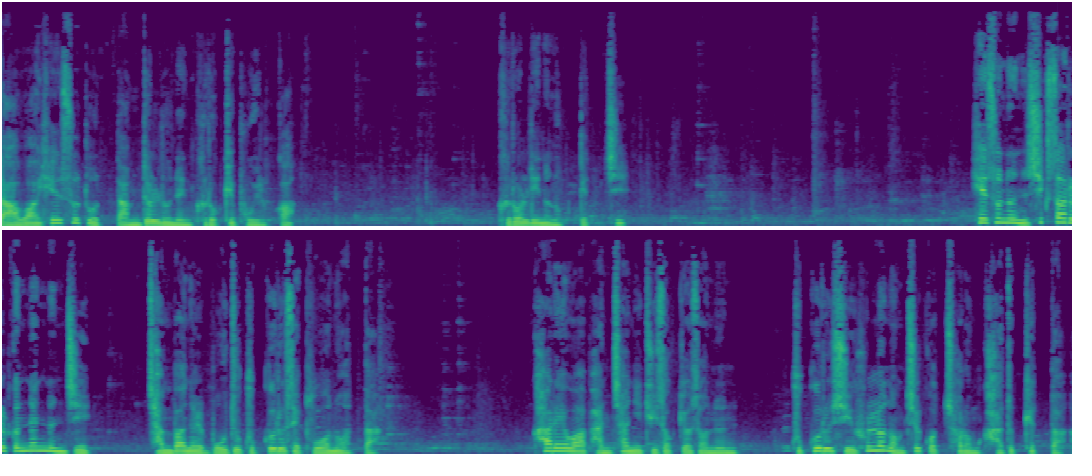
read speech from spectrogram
나와 혜수도 남들 눈엔 그렇게 보일까? 그럴 리는 없겠지. 혜수는 식사를 끝냈는지 잔반을 모두 국그릇에 부어놓았다. 카레와 반찬이 뒤섞여서는 국그릇이 흘러넘칠 것처럼 가득했다.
